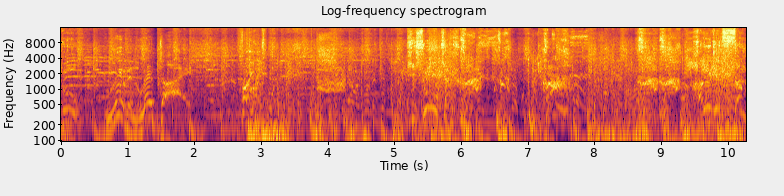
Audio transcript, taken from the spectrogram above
Let's go! Live and let die! Fight! 飛翔客半月さん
